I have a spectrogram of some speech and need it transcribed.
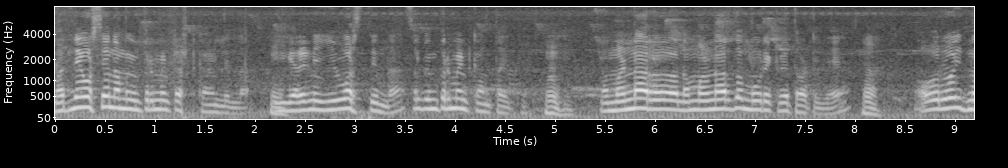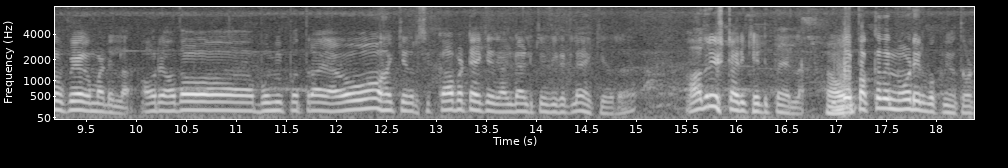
ಮೊದಲನೇ ವರ್ಷ ನಮಗೆ ಇಂಪ್ರೂವ್ಮೆಂಟ್ ಅಷ್ಟು ಕಾಣಲಿಲ್ಲ. ಈಗ ಎರಡನೇ ಈ ವರ್ಷದಿಂದ ಸ್ವಲ್ಪ ಇಂಪ್ರೂವ್ಮೆಂಟ್ ಕಾಣ್ತಾ ಇತ್ತು. ಹ್ಞೂ ನಮ್ಮ ಅಣ್ಣಾರು ನಮ್ಮ ಅಣ್ಣಾರ್ದು ಮೂರು ಎಕರೆ ತೋಟ ಇದೆ. ಅವರು ಇದನ್ನ ಉಪಯೋಗ ಮಾಡಿಲ್ಲ. ಅವ್ರು ಯಾವುದೋ ಭೂಮಿ ಪತ್ರ ಯಾವೋ ಹಾಕಿದ್ರು ಸಿಕ್ಕಾಪಟ್ಟೆ ಹಾಕಿದ್ರು ಎರಡು ಎರಡು ಕೆ ಜಿ ಗಟ್ಟಲೆ ಹಾಕಿದ್ರು. ಆದರೂ ಇಷ್ಟು ಅಡಿಕೆ ಹಿಡಿತಾ ಇಲ್ಲ. ಇಲ್ಲೇ ಪಕ್ಕದಲ್ಲಿ ನೋಡಿರ್ಬೇಕು ನೀವು ತೋಟ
